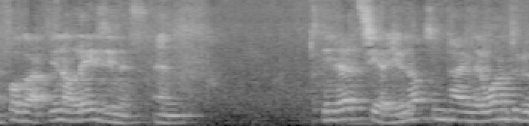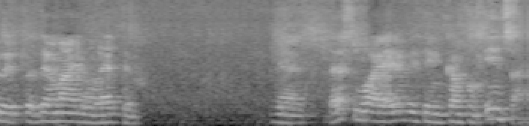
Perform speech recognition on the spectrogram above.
I forgot, you know, laziness and inertia, you know, sometimes they want to do it, but their mind won't let them. Yes, that's why everything comes from inside.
